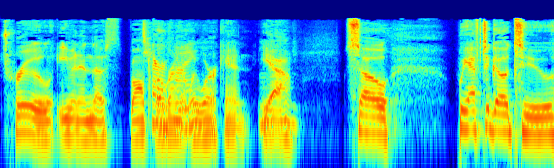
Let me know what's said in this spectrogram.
true, even in the small program that we work in. Yeah. So we have to go to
